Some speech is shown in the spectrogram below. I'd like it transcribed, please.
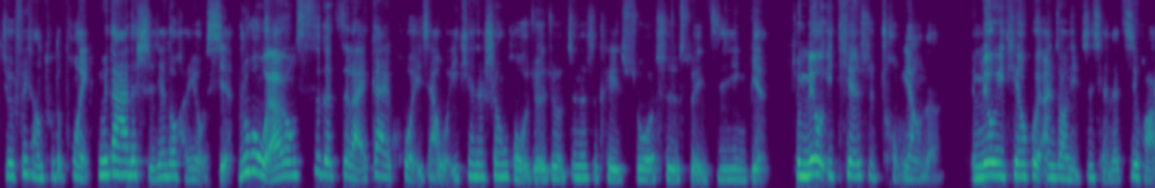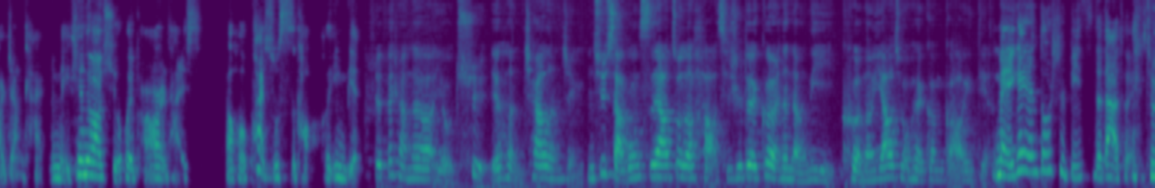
就非常 to the point，因为大家的时间都很有限。如果我要用四个字来概括一下我一天的生活，我觉得就真的是可以说是随机应变，就没有一天是重样的。也没有一天会按照你之前的计划而展开，每天都要学会 prioritize，然后快速思考和应变，是非常的有趣，也很 challenging。你去小公司要做得好，其实对个人的能力可能要求会更高一点。每个人都是彼此的大腿，就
